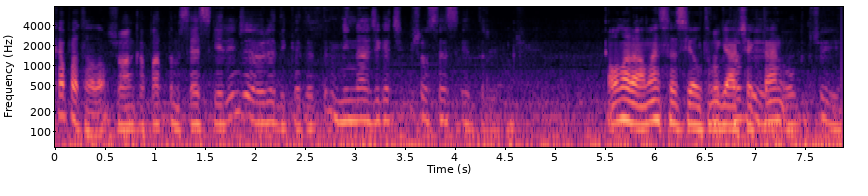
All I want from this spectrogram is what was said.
Kapatalım. Şu an kapattım. Ses gelince öyle dikkat ettim. Minnacık çıkmış o ses getiriyormuş. Ona rağmen ses yalıtımı Tabii, gerçekten oldukça iyi.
